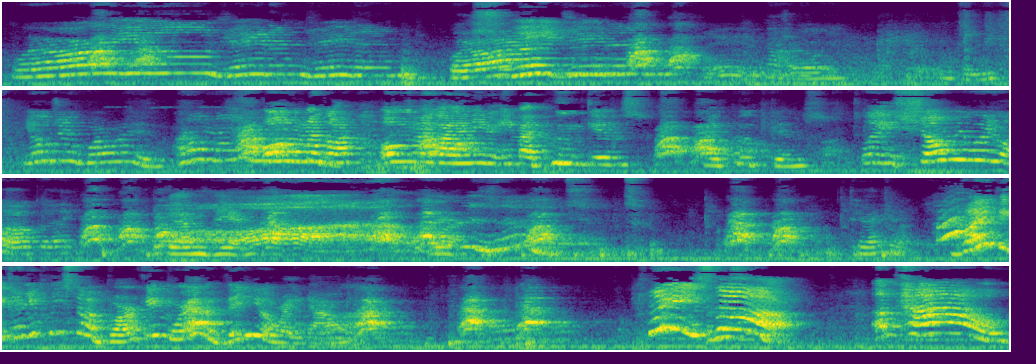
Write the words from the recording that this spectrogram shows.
Where are you, Jaden? Jaden? Where are Sweet you? Jaden? Not really. Okay. Yo, Jay, where are you? I don't know. Oh my god. Oh my god, I need to eat my pumpkins. My pumpkins. Wait, show me where you are, okay? Okay, I'm there. Ah, Where is it? Okay, I can. Vitamin, can you please stop barking? We're at a video right now. Please stop! A cow!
